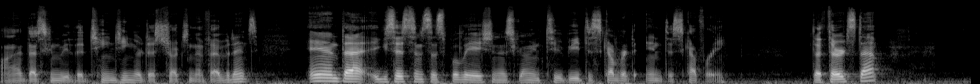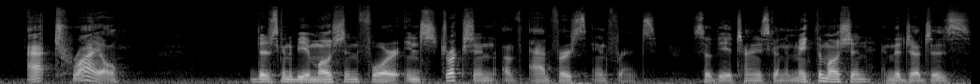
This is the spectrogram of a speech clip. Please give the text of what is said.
Uh, that's going to be the changing or destruction of evidence. And that existence of spoliation is going to be discovered in discovery. The third step at trial, there's going to be a motion for instruction of adverse inference. So the attorney is going to make the motion, and the judge is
